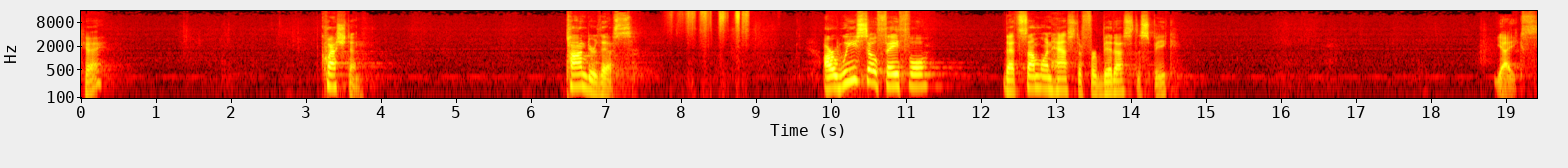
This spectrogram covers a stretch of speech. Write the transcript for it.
Okay? Question. Ponder this. Are we so faithful that someone has to forbid us to speak? Yikes.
